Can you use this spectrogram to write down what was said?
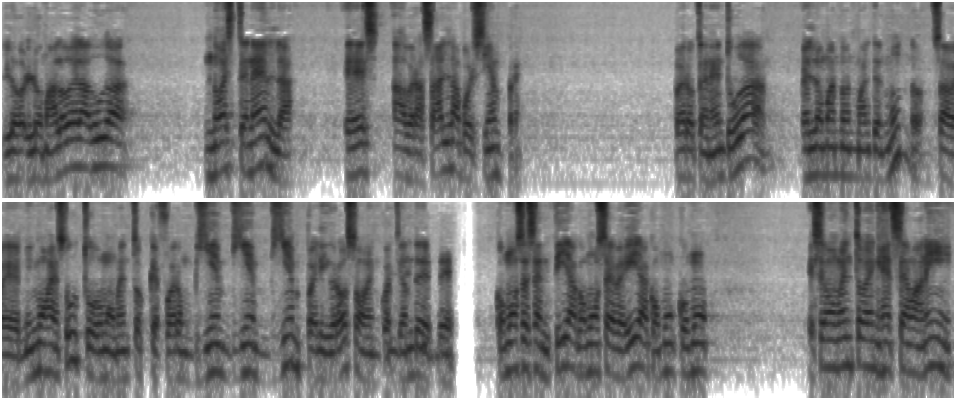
Lo, lo malo de la duda no es tenerla, es abrazarla por siempre. Pero tener duda es lo más normal del mundo, ¿sabes? El mismo Jesús tuvo momentos que fueron bien, bien, bien peligrosos en cuestión de, de cómo se sentía, cómo se veía, cómo, cómo ese momento en Getsemaní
